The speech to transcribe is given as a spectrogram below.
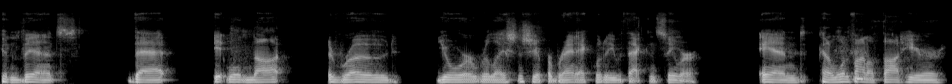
convinced that it will not erode your relationship or brand equity with that consumer. And kind of one mm-hmm. final thought here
